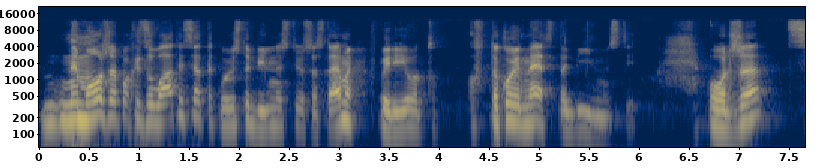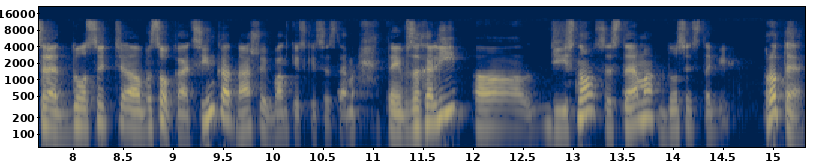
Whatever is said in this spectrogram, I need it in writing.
не може похизуватися такою стабільністю системи в період такої нестабільності. Отже, це досить висока оцінка нашої банківської системи. Та й взагалі, дійсно, система досить стабільна. Проте,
